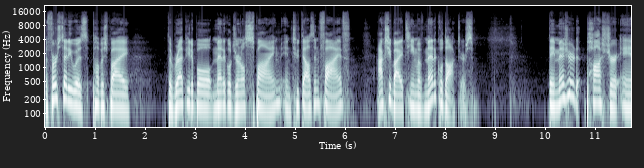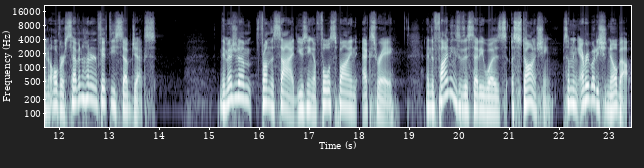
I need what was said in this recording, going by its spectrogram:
The first study was published by the reputable medical journal Spine in 2005, actually by a team of medical doctors. They measured posture in over 750 subjects. They measured them from the side using a full spine x-ray. And the findings of this study was astonishing, something everybody should know about.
